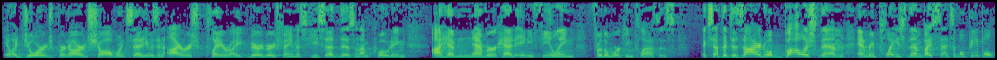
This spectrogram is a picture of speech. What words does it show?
You know what George Bernard Shaw once said? He was an Irish playwright, very, very famous. He said this, and I'm quoting, I have never had any feeling for the working classes, except a desire to abolish them and replace them by sensible people.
